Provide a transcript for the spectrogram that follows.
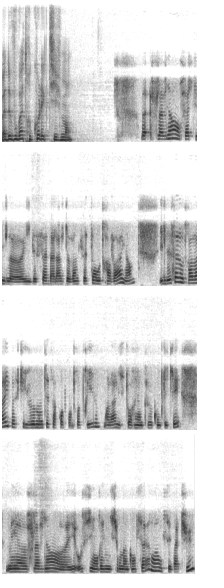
bah, de vous battre collectivement? Bah, Flavien, en fait, il, il décède à l'âge de 27 ans au travail. Hein. Il décède au travail parce qu'il veut monter sa propre entreprise. Voilà, l'histoire est un peu compliquée. Mais euh, Flavien euh, est aussi en rémission d'un cancer. Hein. on s'est battu.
